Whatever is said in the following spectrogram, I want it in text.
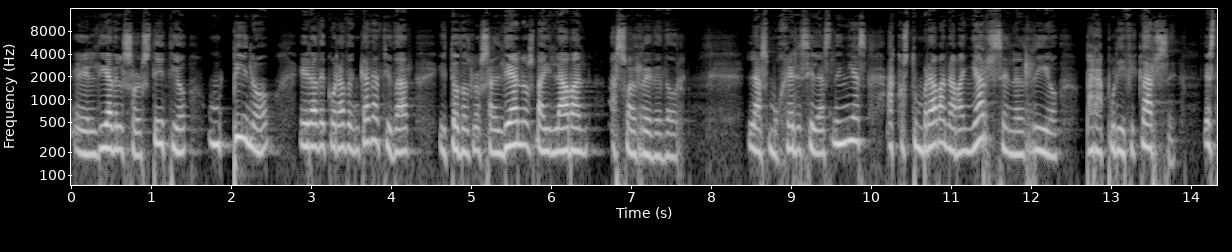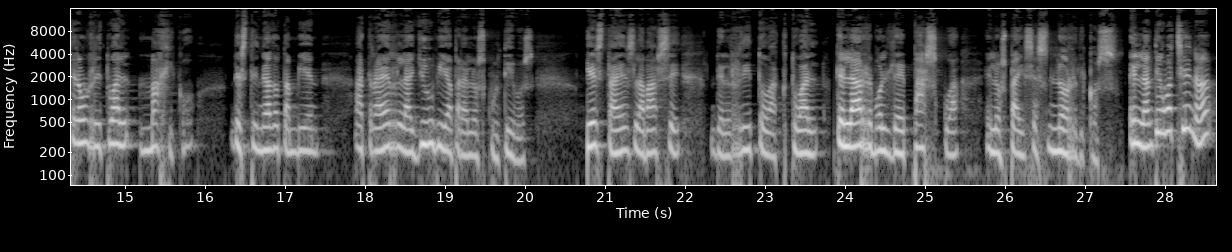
el día del solsticio, un pino era decorado en cada ciudad y todos los aldeanos bailaban a su alrededor. Las mujeres y las niñas acostumbraban a bañarse en el río para purificarse. Este era un ritual mágico destinado también a traer la lluvia para los cultivos. Y esta es la base del rito actual del árbol de Pascua en los países nórdicos. En la antigua China,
